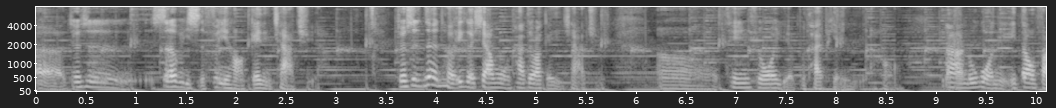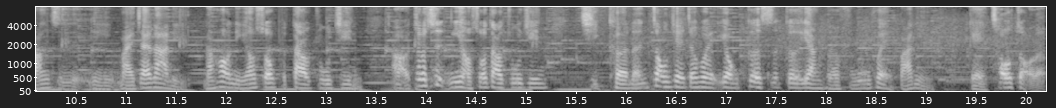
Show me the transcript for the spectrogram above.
呃就是 service 费哈，给你下去啊，就是任何一个项目他都要给你下去，呃，听说也不太便宜啊，哈。那如果你一栋房子你买在那里，然后你又收不到租金啊，就是你有收到租金，其可能中介就会用各式各样的服务费把你给抽走了，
